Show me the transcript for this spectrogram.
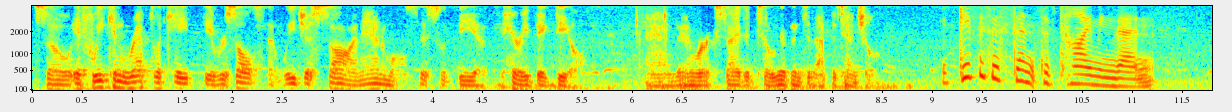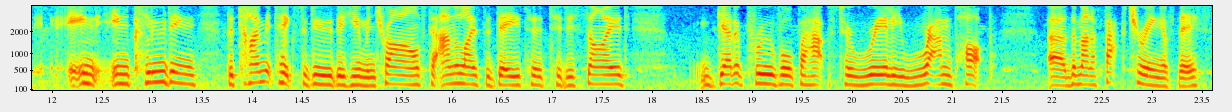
So, if we can replicate the results that we just saw in animals, this would be a very big deal. And, and we're excited to live into that potential. Give us a sense of timing then, in, including the time it takes to do the human trials, to analyze the data, to decide, get approval, perhaps to really ramp up uh, the manufacturing of this,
